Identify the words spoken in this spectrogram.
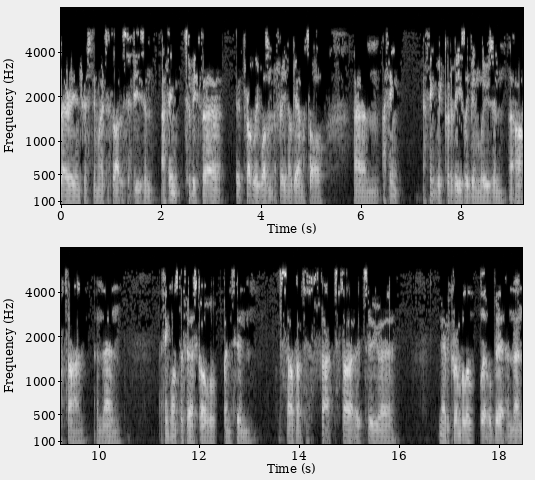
very interesting way to start the season. I think, to be fair, it probably wasn't a 3 0 game at all. Um, I think I think we could have easily been losing at half time, and then I think once the first goal went in, Southampton started to uh, maybe crumble a little bit, and then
